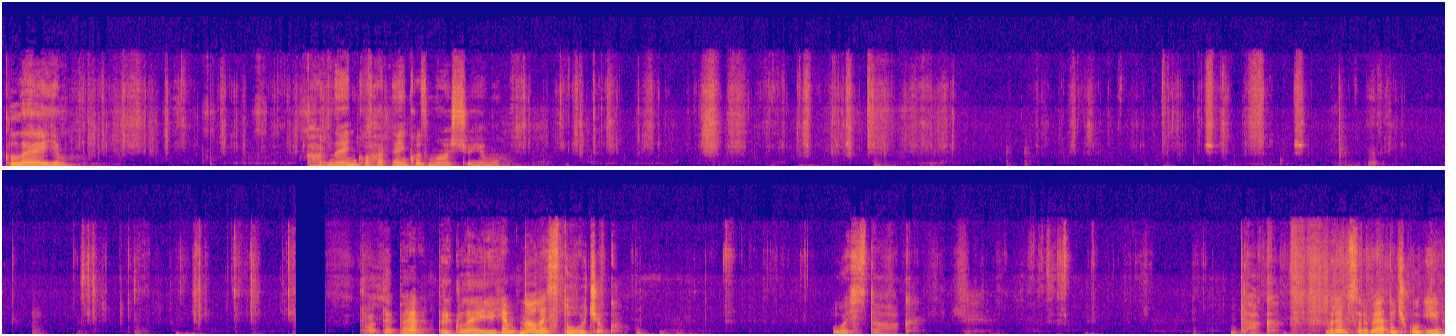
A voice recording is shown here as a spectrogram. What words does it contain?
клеєм. Гарненько, гарненько змащуємо. Так, тепер приклеюємо на листочок. Ось так. Так, беремо серветочку і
